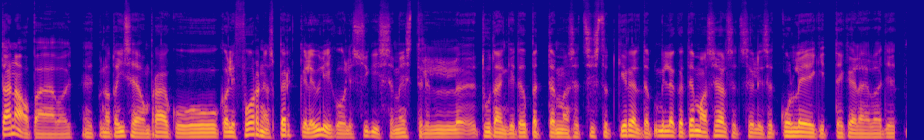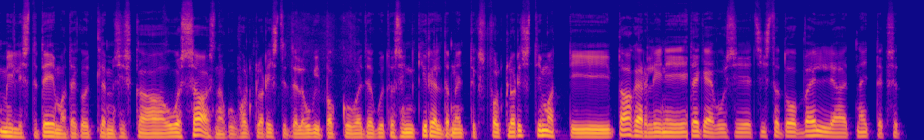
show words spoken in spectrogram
tänapäeva, et kuna ta ise on praegu Californias Berkeley ülikoolis sügissemestril tudengeid õpetamas, et siis ta kirjeldab, millega tema sealsed sellised kolleegid tegelevad ja milliste teemadega, ütleme siis ka USA-s nagu folkloristidele huvi pakuvad ja kui ta siin kirjeldab näiteks folklorist Timothy Tagerlini tegevusi, et siis ta toob välja, et näiteks, et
